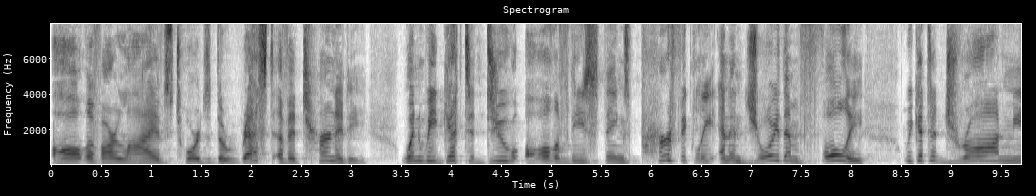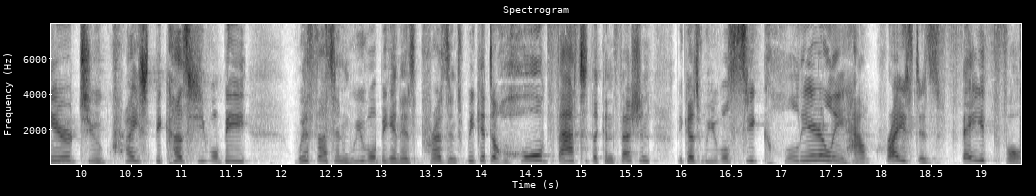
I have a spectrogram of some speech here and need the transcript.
all of our lives towards the rest of eternity, when we get to do all of these things perfectly and enjoy them fully, we get to draw near to Christ because he will be with us and we will be in his presence. We get to hold fast to the confession because we will see clearly how Christ is faithful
